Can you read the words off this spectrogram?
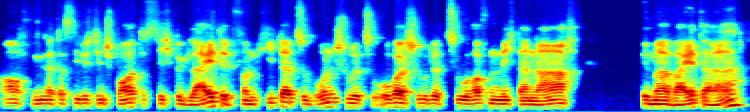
auch, wie gesagt, dass sie durch den Sport das sich begleitet, von Kita zu Grundschule zu Oberschule zu hoffentlich danach immer weiter.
